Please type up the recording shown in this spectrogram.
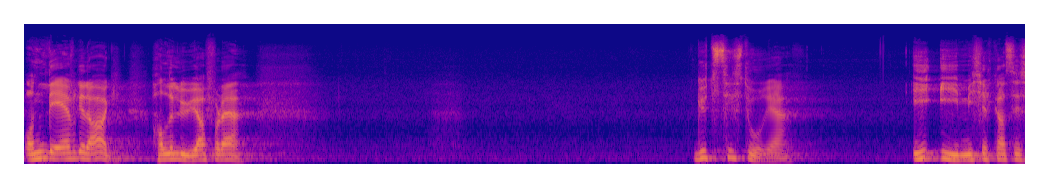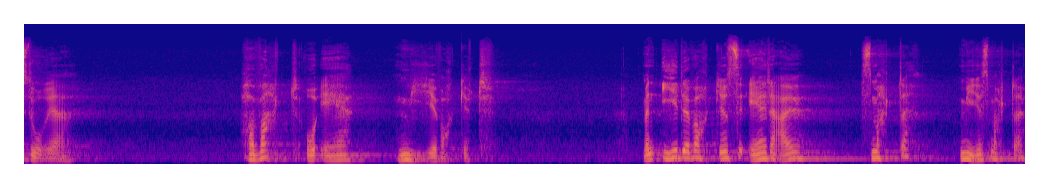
og han lever i dag. Halleluja for det. Guds historie, i Imi-kirkas historie, har vært og er mye vakkert. Men i det vakre så er det òg smerte. Mye smerte.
